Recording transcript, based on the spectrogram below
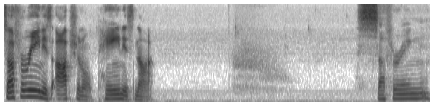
Suffering is optional, pain is not. Suffering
